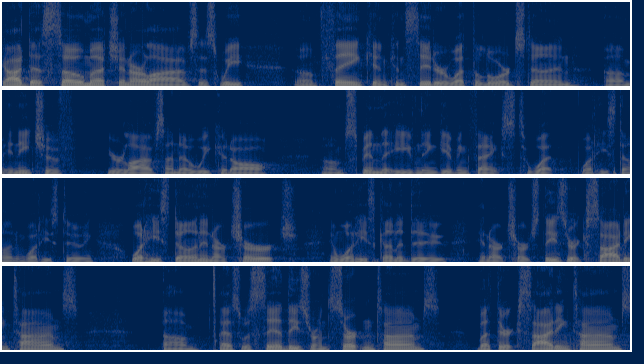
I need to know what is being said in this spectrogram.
God does so much in our lives as we um, think and consider what the Lord's done um, in each of your lives. I know we could all um, spend the evening giving thanks to what, what He's done and what He's doing, what He's done in our church and what He's going to do in our church. These are exciting times. Um, as was said, these are uncertain times, but they're exciting times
